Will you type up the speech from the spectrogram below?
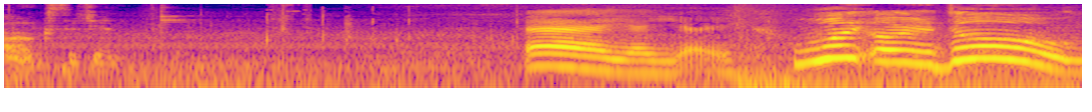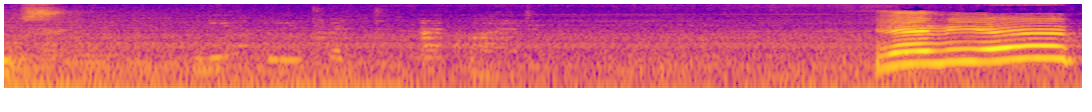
Oxygen. Ay, ay, ay. What are those? Let me up.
